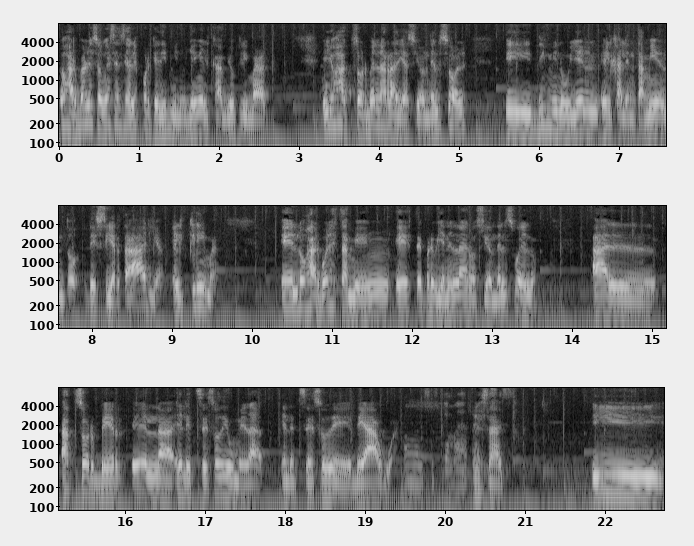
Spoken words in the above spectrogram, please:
Los árboles son esenciales porque disminuyen el cambio climático. Ellos absorben la radiación del sol y disminuyen el calentamiento de cierta área, el clima. Eh, los árboles también este, previenen la erosión del suelo al absorber el, el exceso de humedad, el exceso de, de agua. Oh, el sistema de Exacto. Y,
